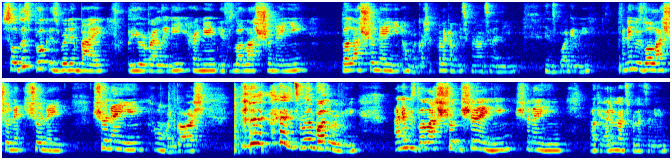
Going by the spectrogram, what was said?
So this book is written by a Yoruba lady. Her name is Lola Shoneyi. Lola Shoneyi. Oh my gosh, I feel like I'm mispronouncing her name. It's bugging me. Her name is Lola Shone Shoneyi. Shoneyi. Oh my gosh. it's really bothering me. Her name is Lola Shoneyi. Shoneyi. Okay, I don't know how to pronounce her name.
